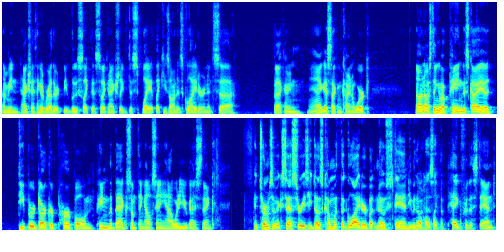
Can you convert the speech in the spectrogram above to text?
I mean, actually, I think I'd rather it be loose like this so I can actually display it like he's on his glider and it's uh back. I mean, yeah, I guess that can kind of work. Oh no, I was thinking about painting this guy a deeper, darker purple and painting the bag something else anyhow. What do you guys think? In terms of accessories, he does come with the glider, but no stand, even though it has like the peg for the stand.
